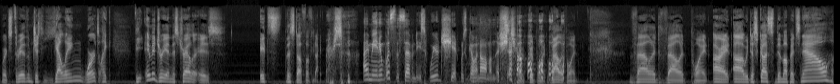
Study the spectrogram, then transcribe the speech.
where it's three of them just yelling words like the imagery in this trailer is it's the stuff of nightmares I mean, it was the '70s. Weird shit was going on on this show. Good point. Valid point. Valid, valid point. All right. Uh, we discussed the Muppets now.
